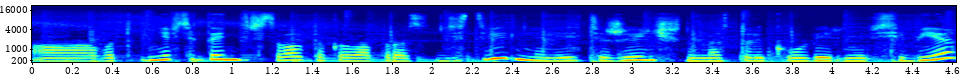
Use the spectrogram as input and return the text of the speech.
А, вот мне всегда интересовал такой вопрос. Действительно ли эти женщины настолько уверены в себе,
